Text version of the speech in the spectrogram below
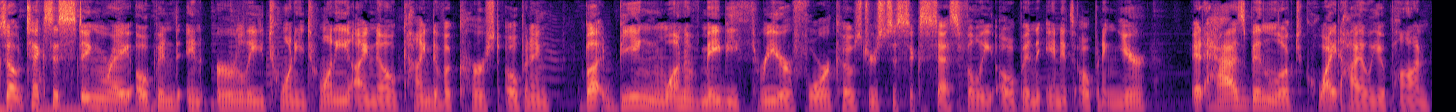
So, Texas Stingray opened in early 2020. I know, kind of a cursed opening, but being one of maybe three or four coasters to successfully open in its opening year, it has been looked quite highly upon,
